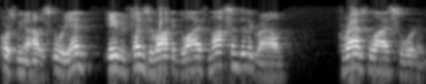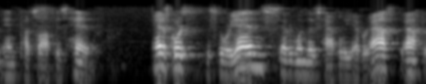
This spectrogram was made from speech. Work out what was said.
Of course, we know how the story ends. David flings the rock at Goliath, knocks him to the ground, grabs Goliath's sword, and, and cuts off his head. And of course, the story ends. Everyone lives happily ever after.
